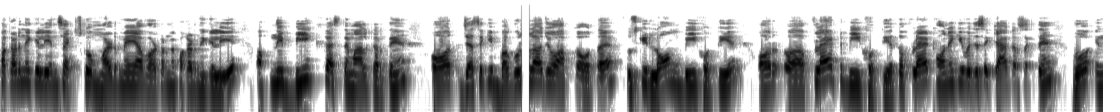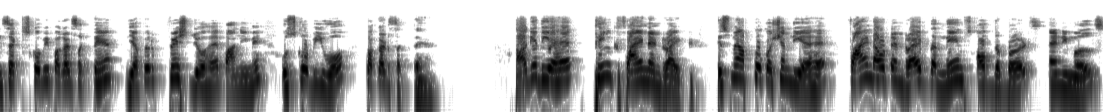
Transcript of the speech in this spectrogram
पकड़ने के लिए इंसेक्ट्स को मड में या वाटर में पकड़ने के लिए अपनी बीक का इस्तेमाल करते हैं। और जैसे कि बगुला जो आपका होता है, उसकी लॉन्ग बीक होती है और फ्लैट बीक होती है। तो फ्लैट होने की वजह से क्या कर सकते हैं, वो इंसेक्ट्स को भी पकड़ सकते हैं या फिर फ़िश जो है पानी में, उसको भी वो पकड़ सकते हैं। आगे दिया है थिंक फाइंड एंड राइट इसमें आपको क्वेश्चन दिया है find out and write the names of the birds animals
